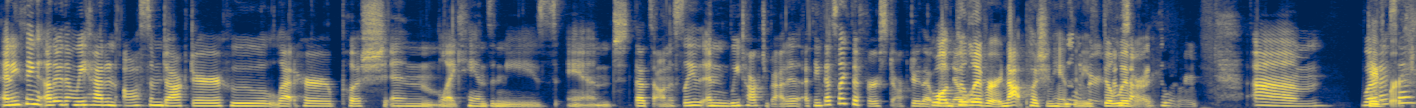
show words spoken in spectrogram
anything other than we had an awesome doctor who let her push in like hands and knees and that's honestly and we talked about it. I think that's like the first doctor that Well, we know of. deliver, not pushing hands and knees. Delivered. Deliver. sorry, delivered. Um what Gave did I say?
